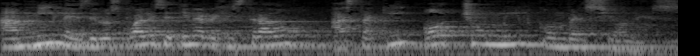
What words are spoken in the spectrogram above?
a miles, de los cuales se tiene registrado hasta aquí ocho mil conversiones.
